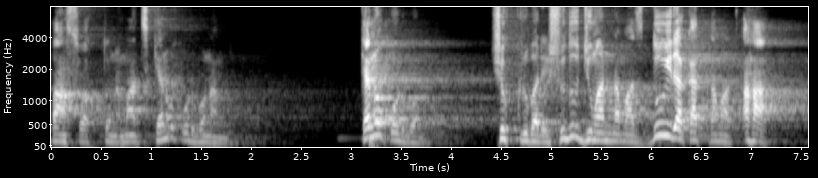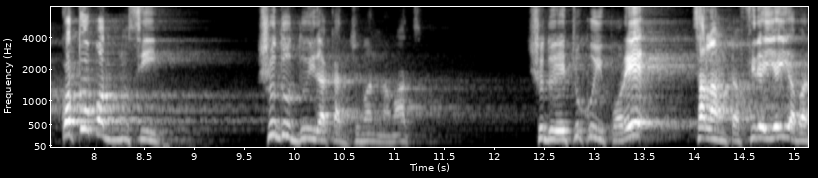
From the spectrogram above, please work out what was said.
পাঁচ ওয়াক্ত নামাজ কেন পড়ব না আমরা? কেন পড়ব না? শুক্রবারে শুধু জুমার নামাজ, দুই রাকাত নামাজ, আহা! কত পদ্মসিব শুধু দুই রাকাত জুমার নামাজ। শুধু এটুকুই পরে সালামটা ফিরেই আবার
